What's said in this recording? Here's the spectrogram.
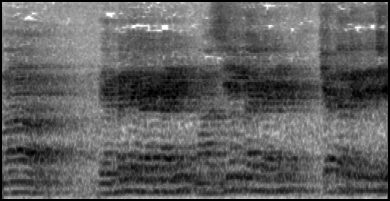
మా ఎమ్మెల్యే గారు కానీ మా సీఎం గారు కానీ చెడ్డ పేరు తెచ్చే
